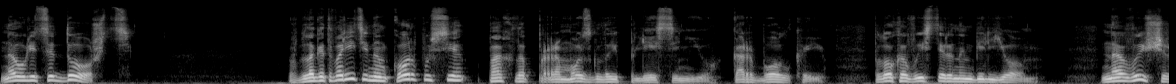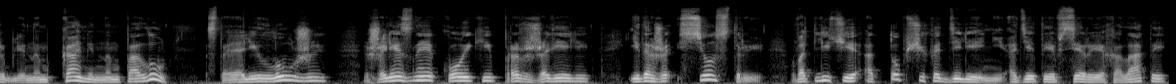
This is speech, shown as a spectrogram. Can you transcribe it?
на улице дождь». В благотворительном корпусе пахло промозглой плесенью, карболкой, плохо выстиранным бельем. На выщербленном каменном полу стояли лужи, железные койки проржавели, и даже сестры, в отличие от общих отделений, одетые в серые халаты,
